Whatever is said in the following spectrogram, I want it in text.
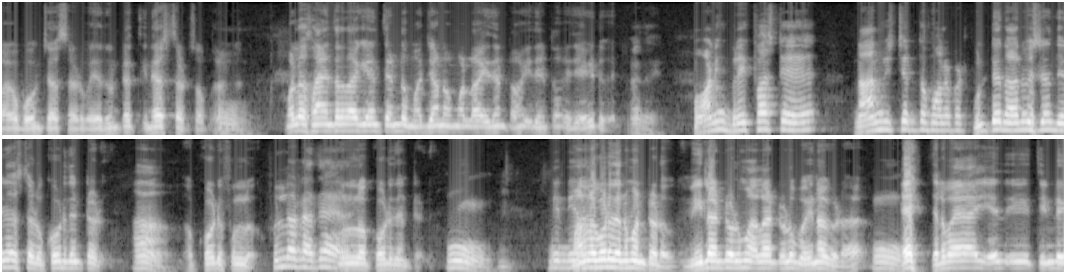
బాగా భోజనం చేస్తాడు ఏది ఉంటే తినేస్తాడు శుభ్రంగా. మళ్ళీ సాయంత్రం దాకా ఏం తిండు? మధ్యాహ్నం మళ్ళీ ఇది తింటాం ఇది తింటాం ఇది అదే. మార్నింగ్ బ్రేక్ఫాస్టే నాన్ వెజిటేరియన్తో మొదలు పెడతాం ఉంటే నాన్ వెజ్ తినేస్తాడు కోడి తింటాడు. ఒక కోడి ఫుల్. ఫుల్ అదే. ఫుల్ కోడి తింటాడు. మనల్ని కూడా తినమంటాడు. మీలాంటి వాళ్ళు అలాంటి వాళ్ళు పోయినా కూడా. ఏ తెలవయా ఏంది తిండి?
